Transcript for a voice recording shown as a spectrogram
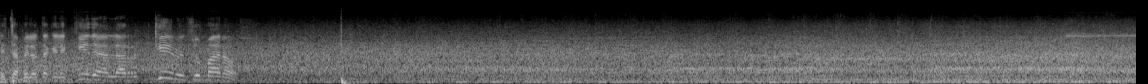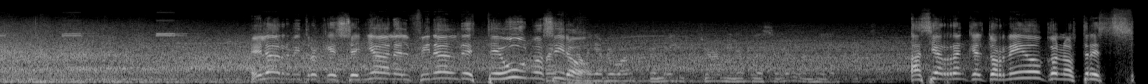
Esta pelota que le queda al arquero en sus manos. El árbitro que señala el final de este 1 a 0. Así arranca el torneo con los tres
